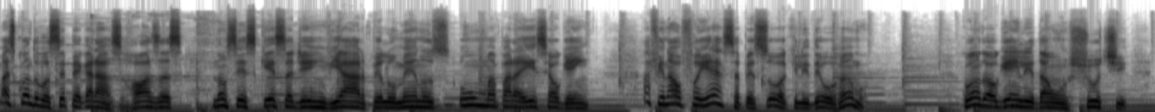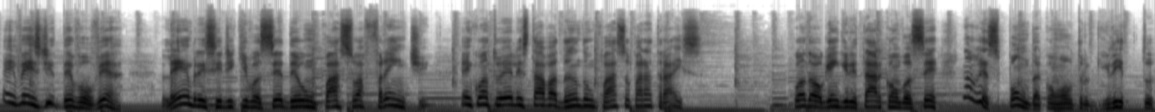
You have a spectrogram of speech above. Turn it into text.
Mas quando você pegar as rosas, não se esqueça de enviar pelo menos uma para esse alguém. Afinal, foi essa pessoa que lhe deu o ramo. Quando alguém lhe dá um chute, em vez de devolver, lembre-se de que você deu um passo à frente, enquanto ele estava dando um passo para trás. Quando alguém gritar com você, não responda com outro grito,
